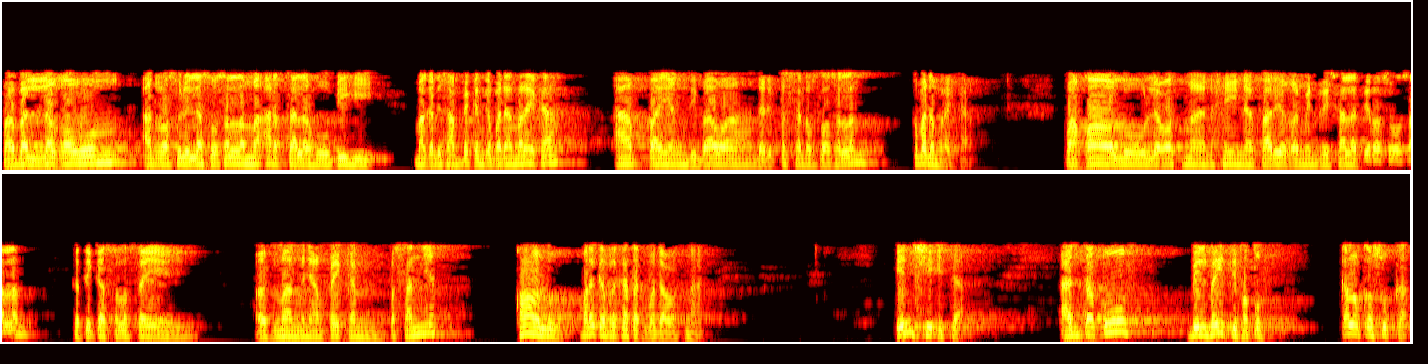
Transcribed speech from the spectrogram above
Faballaghahum an Rasulullah SAW ma arsalahu bihi. Maka disampaikan kepada mereka apa yang dibawa dari pesan Rasulullah SAW kepada mereka. Faqalu li Uthman hina farigha min risalati Rasulullah SAW. Ketika selesai Uthman menyampaikan pesannya. Qalu. Mereka berkata kepada Uthman. In syi'ita. Antatuf bil baiti fatuf. Kalau kau suka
